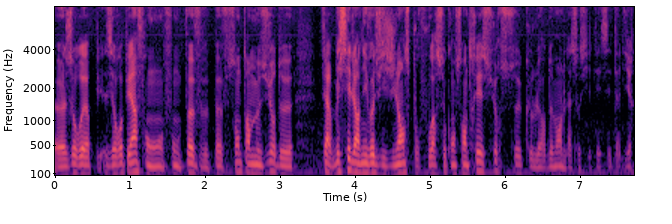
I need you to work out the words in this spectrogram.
Européens sont en mesure de, faire baisser leur niveau de vigilance pour pouvoir se concentrer sur ce que leur demande la société, c'est-à-dire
